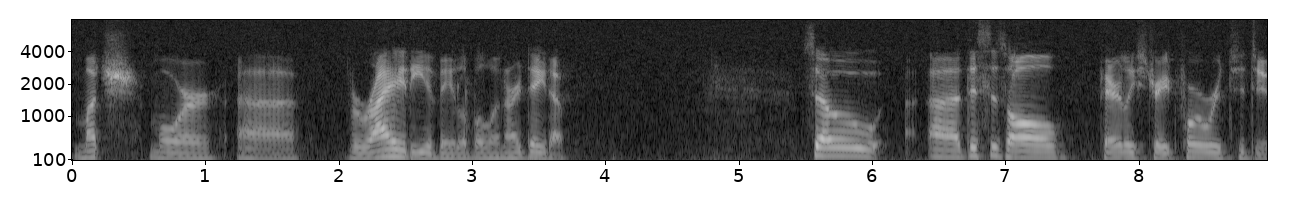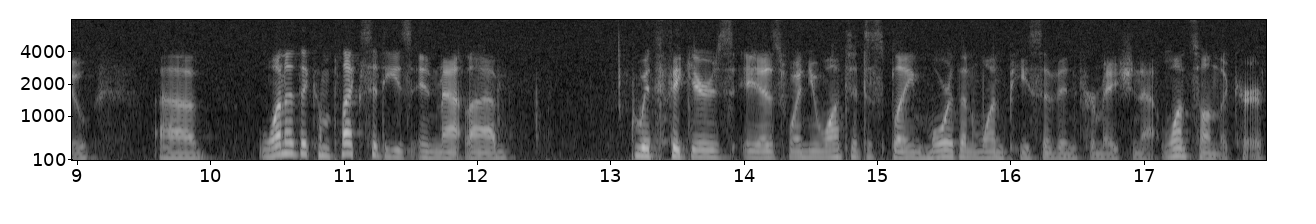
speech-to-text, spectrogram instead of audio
much more uh, variety available in our data. So uh, this is all fairly straightforward to do. Uh, one of the complexities in MATLAB with figures is when you want to display more than one piece of information at once on the curve.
